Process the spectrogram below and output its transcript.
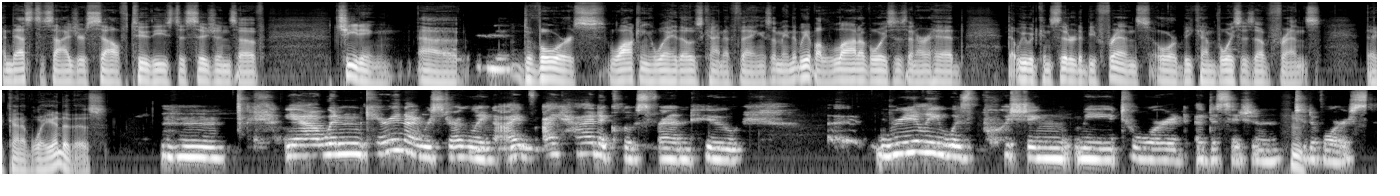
anesthetize yourself to these decisions of cheating, uh, divorce, walking away, those kind of things. I mean, we have a lot of voices in our head that we would consider to be friends or become voices of friends that kind of weigh into this. Mm-hmm. Yeah, when Carey and I were struggling, I I had a close friend who really was pushing me toward a decision hmm. to divorce.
